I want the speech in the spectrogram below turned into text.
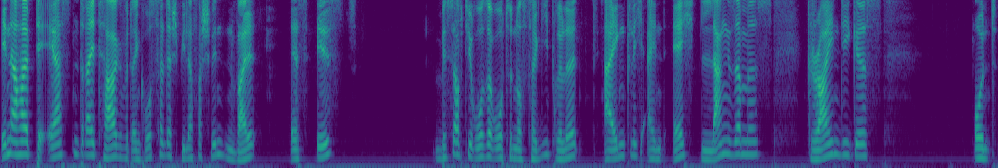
innerhalb der ersten drei Tage wird ein Großteil der Spieler verschwinden, weil es ist bis auf die rosarote Nostalgiebrille eigentlich ein echt langsames, grindiges und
